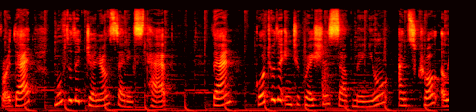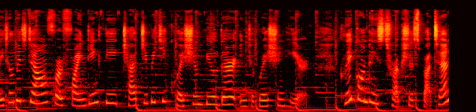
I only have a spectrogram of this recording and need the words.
For that, move to the general settings tab, then go to the integration submenu and scroll a little bit down for finding the ChatGPT question builder integration here. Click on the instructions button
